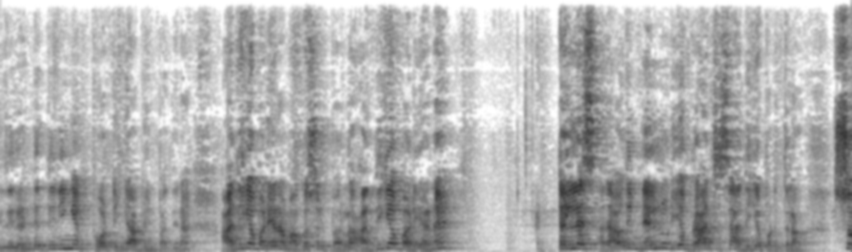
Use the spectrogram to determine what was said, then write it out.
இது ரெண்டு நீங்கள் போட்டீங்க அப்படின்னு பார்த்தீங்கன்னா அதிகப்படியான மகசூல் பெறலாம். அதிகப்படியான ட்ரில்லர்ஸ் அதாவது நெல்லுடைய பிரான்ச்சஸ் அதிகப்படுத்தலாம். ஸோ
